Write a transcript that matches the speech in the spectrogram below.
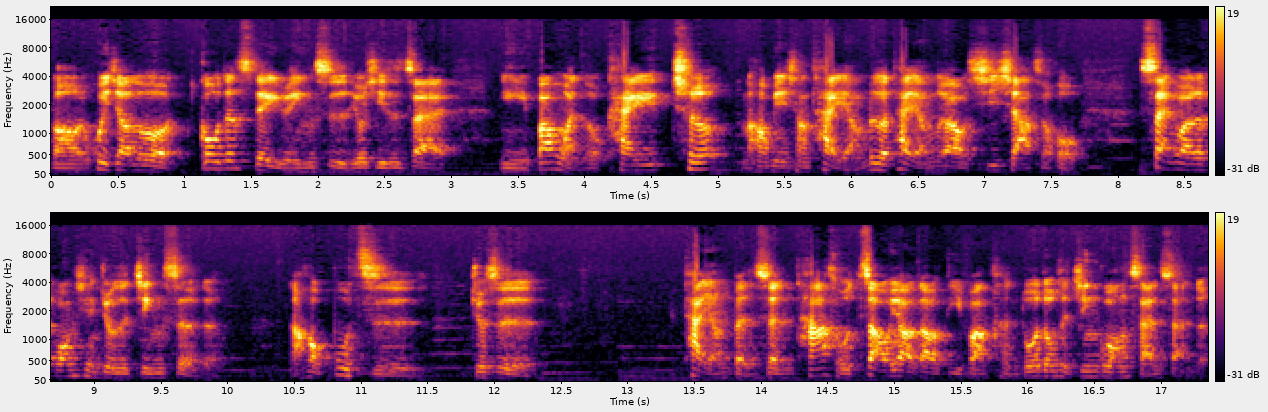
呃，会叫做 Golden State，原因是，尤其是在你傍晚的时候开车，然后面向太阳，那个太阳都要西下之后，晒过来的光线就是金色的。然后不止就是太阳本身，它所照耀到的地方很多都是金光闪闪的，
